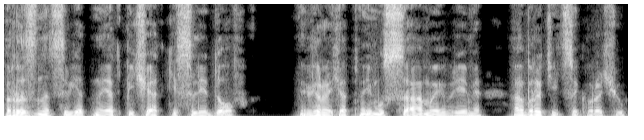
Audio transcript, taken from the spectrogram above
разноцветные отпечатки следов, вероятно, ему самое время обратиться к врачу.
